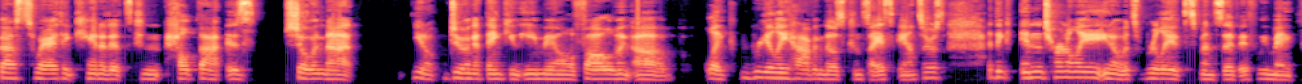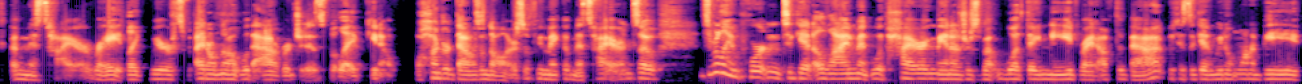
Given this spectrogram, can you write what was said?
best way I think candidates can help that is showing that, you know, doing a thank you email, following up, like really having those concise answers. I think internally, you know, it's really expensive if we make a mishire, right? Like we're, I don't know what the average is, but like, you know, $100,000 if we make a mishire. And so it's really important to get alignment with hiring managers about what they need right off the bat, because again, we don't want to be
